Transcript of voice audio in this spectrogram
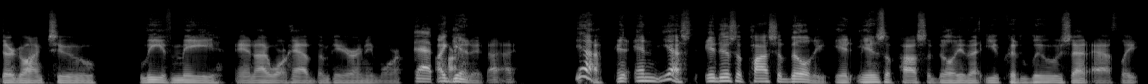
they're going to leave me and I won't have them here anymore. That I get it. I, I, yeah. And, and yes, it is a possibility. It is a possibility that you could lose that athlete.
